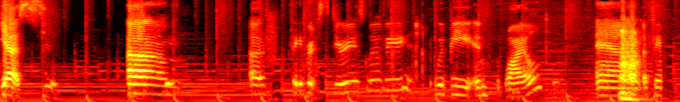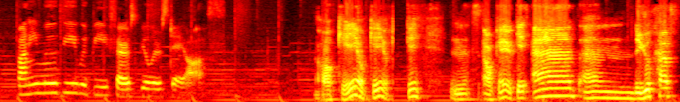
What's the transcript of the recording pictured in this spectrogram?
Yes. Um, a favorite serious movie would be Into the Wild, and Uh-huh. a favorite funny movie would be Ferris Bueller's Day Off. Okay, okay, okay. Let's, okay, okay. And um, do you have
